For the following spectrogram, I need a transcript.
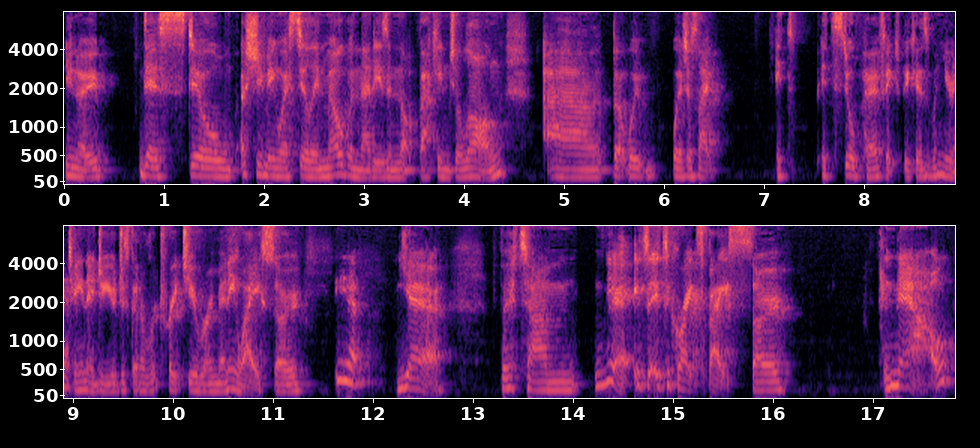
you know there's still, assuming we're still in Melbourne, that is, and not back in Geelong. Uh, but we, we're just like, it's it's still perfect because when you're yeah. a teenager, you're just going to retreat to your room anyway. So yeah, yeah. But um, yeah, it's it's a great space. So now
